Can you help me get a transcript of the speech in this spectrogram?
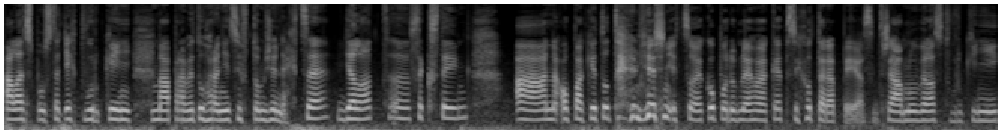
ale spousta těch tvůrkyň má právě tu hranici v tom, že nechce dělat eh, sexting a naopak je to téměř něco jako podobného, jaké psychoterapie. Já jsem třeba mluvila s tvůrkyní,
